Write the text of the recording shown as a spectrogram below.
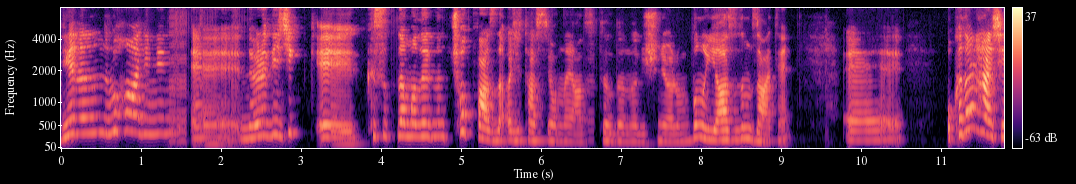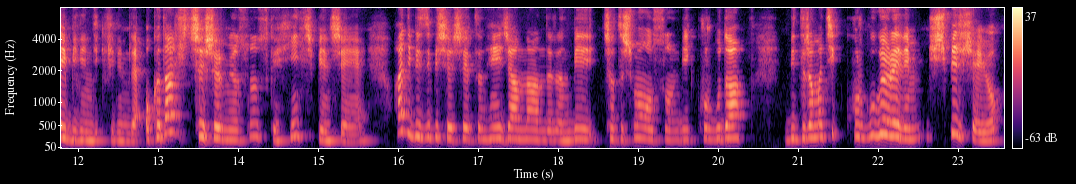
Diana'nın ruh hâlinin, eee, nörolojik, eee, kısıtlamalarının çok fazla ajitasyonla yansıtıldığını düşünüyorum. Bunu yazdım zaten. Eee, o kadar her şey bilindik filmde. O kadar hiç şaşırmıyorsunuz ki hiçbir şeye. Hadi bizi bir şaşırtın, heyecanlandırın, bir çatışma olsun, bir kurguda bir dramatik kurgu görelim. Hiçbir şey yok.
